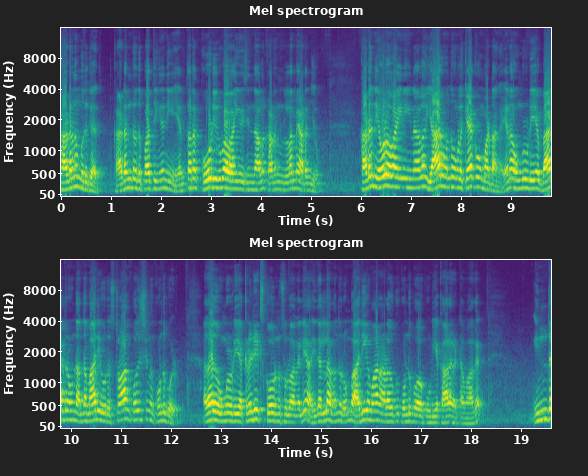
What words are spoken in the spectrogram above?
கடனும் இருக்காது. கடன்றது பார்த்தீங்கன்னா நீங்கள் எத்தனை கோடி ரூபாய் வாங்கி வச்சிருந்தாலும் கடன் எல்லாமே அடைஞ்சிரும். கடன் எவ்வளோ வாங்கினீங்கனாலும் யாரும் வந்து உங்களை கேட்கவும் மாட்டாங்க. ஏன்னா உங்களுடைய பேக்ரவுண்ட் அந்த மாதிரி ஒரு ஸ்ட்ராங் பொசிஷனுக்கு கொண்டு போயிடும். அதாவது உங்களுடைய கிரெடிட் ஸ்கோர்னு சொல்லுவாங்க இல்லையா? இதெல்லாம் வந்து ரொம்ப அதிகமான அளவுக்கு கொண்டு போகக்கூடிய காலகட்டமாக இந்த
